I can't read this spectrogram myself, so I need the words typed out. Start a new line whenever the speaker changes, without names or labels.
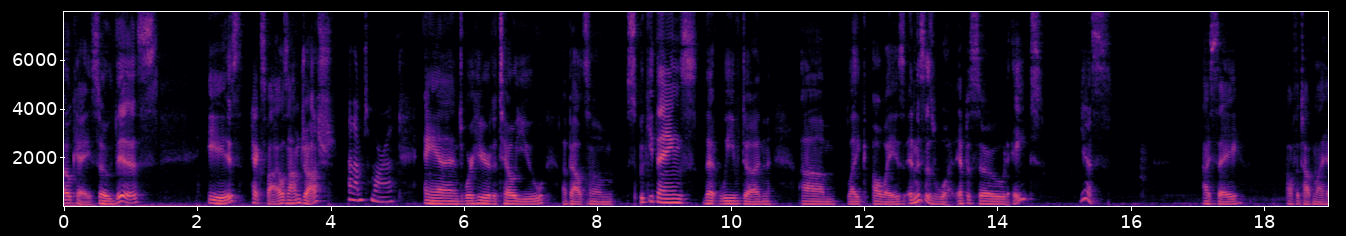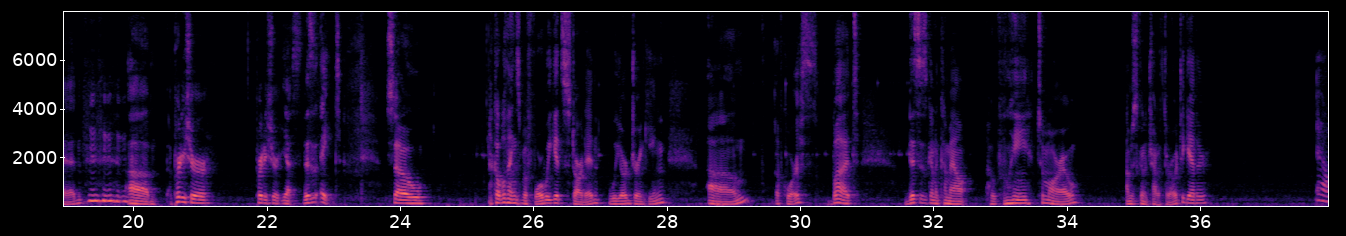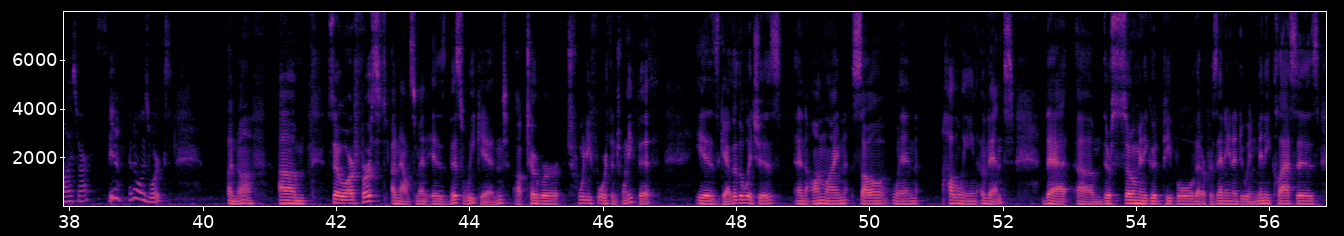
Okay, so this is Hex Files. I'm Josh,
And I'm Tamara.
and we're here to tell you about some spooky things that we've done, um, like always. And this is what episode eight? Yes, I say off the top of my head. um, I'm pretty sure, pretty sure. Yes, this is eight. So, a couple things before we get started. We are drinking, um, of course, but this is going to come out hopefully tomorrow. I'm just going to try to throw it together.
It always works.
Yeah, it always works. Enough. Um, so our first announcement is this weekend, October 24th and 25th, is Gather the Witches, an online Samhain Halloween event that um, there's so many good people that are presenting and doing mini classes.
